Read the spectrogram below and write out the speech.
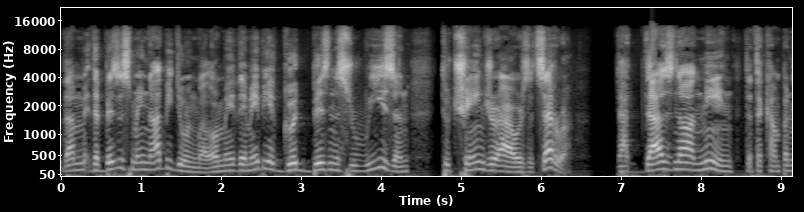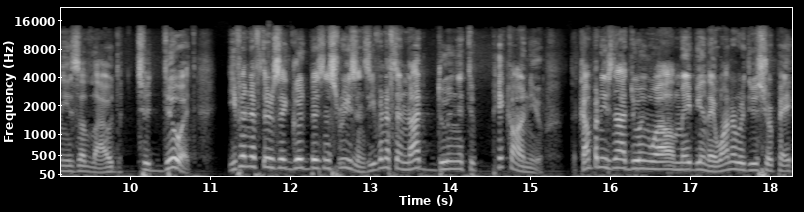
That the business may not be doing well or may, there may be a good business reason to change your hours, etc. That does not mean that the company is allowed to do it. Even if there's a good business reasons, even if they're not doing it to pick on you, the company's not doing well, maybe, and they want to reduce your pay,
